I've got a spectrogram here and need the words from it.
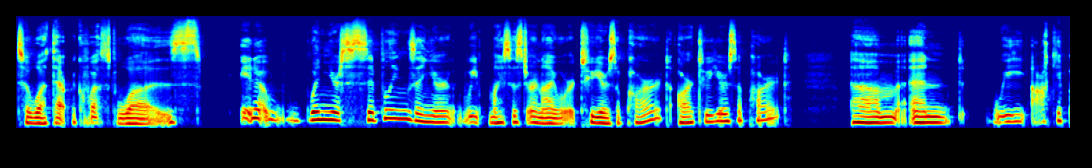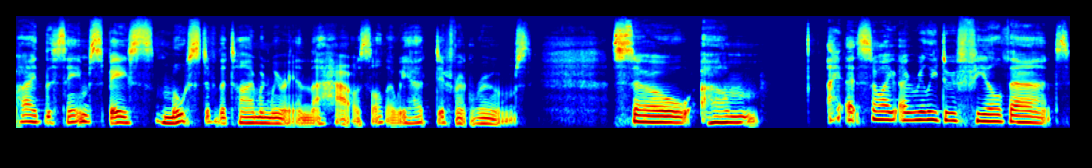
to what that request was you know when your siblings and your we, my sister and i were two years apart are two years apart um, and we occupied the same space most of the time when we were in the house, although we had different rooms. So, um, I, so I, I really do feel that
